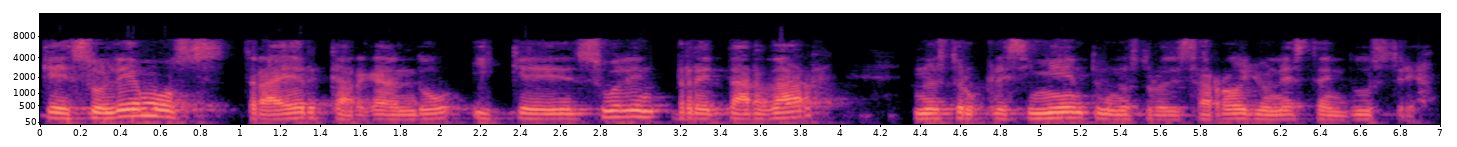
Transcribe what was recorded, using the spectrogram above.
que solemos traer cargando y que suelen retardar nuestro crecimiento y nuestro desarrollo en esta industria.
